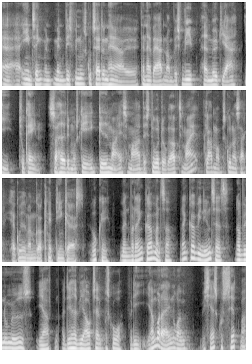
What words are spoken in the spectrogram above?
er, er en ting, men, men hvis vi nu skulle tage den her, øh, den her verden om, hvis vi havde mødt jer i Tukan, så havde det måske ikke givet mig så meget, hvis du havde dukket op til mig, klappet mig på skulderen og sagt, jeg går ud, man må godt knippe din kæreste. Okay, men hvordan gør man så? Hvordan gør vi en indsats, når vi nu mødes i aften? Og det havde vi aftalt på skor. Fordi jeg må da indrømme, hvis jeg skulle sætte mig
